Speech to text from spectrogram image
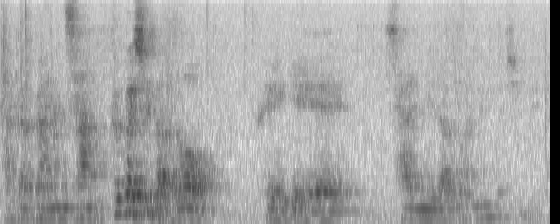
다가가는 삶, 그것이 바로 회개의 삶이라고 하는 것입니다.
